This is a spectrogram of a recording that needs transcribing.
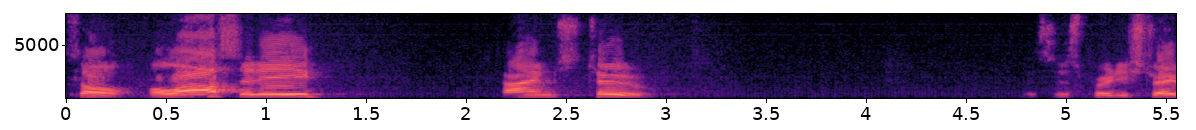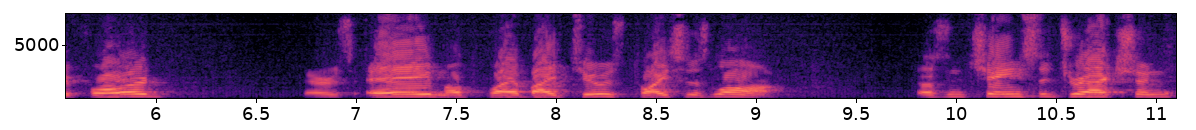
so velocity times 2. This is pretty straightforward. There's A multiplied by 2 is twice as long. Doesn't change the direction,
